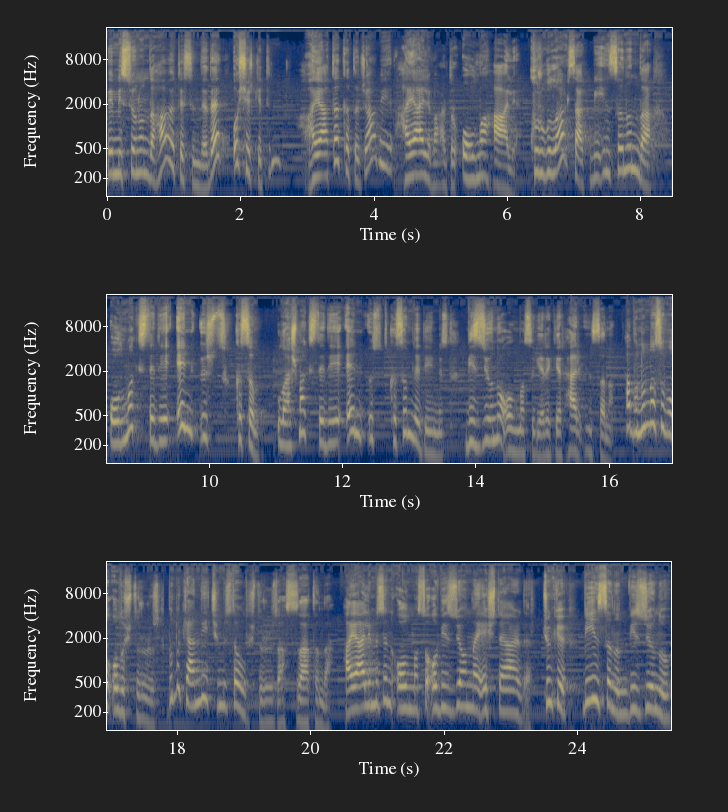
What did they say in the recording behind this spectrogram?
Ve misyonun daha ötesinde de o şirketin hayata katacağı bir hayal vardır, olma hali. Kurgularsak bir insanın da olmak istediği en üst kısım ulaşmak istediği en üst kısım dediğimiz vizyonu olması gerekir her insanın. Ha bunu nasıl oluştururuz? Bunu kendi içimizde oluştururuz aslında. Hayalimizin olması o vizyonla eşdeğerdir. Çünkü bir insanın vizyonu,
